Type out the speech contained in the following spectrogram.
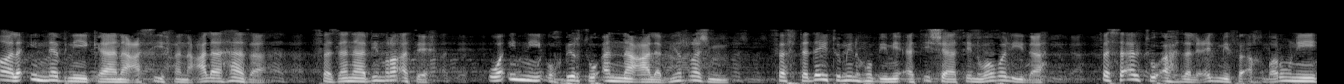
قال إن ابني كان عسيفا على هذا فزنى بامرأته وإني أخبرت أن على ابن الرجم فافتديت منه بمئة شاة ووليدة فسألت أهل العلم فأخبروني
